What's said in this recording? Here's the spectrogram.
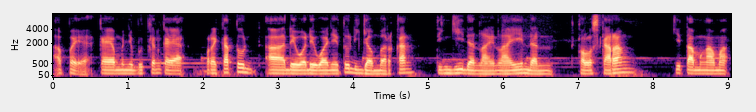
apa ya kayak menyebutkan kayak mereka tuh uh, dewa-dewanya itu digambarkan tinggi dan lain-lain dan kalau sekarang kita mengama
